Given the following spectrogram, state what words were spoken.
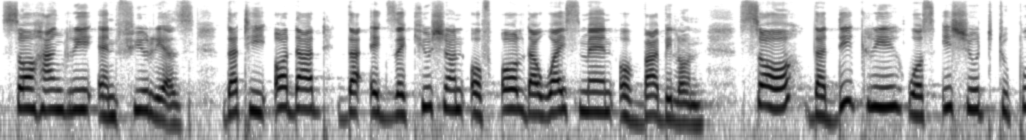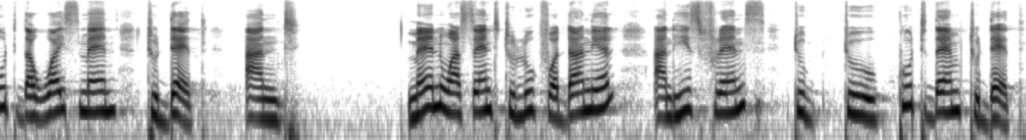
so hungry and furious that he ordered the execution of all the wise men of Babylon. So the decree was issued to put the wise men to death, and men were sent to look for Daniel and his friends to, to put them to death.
